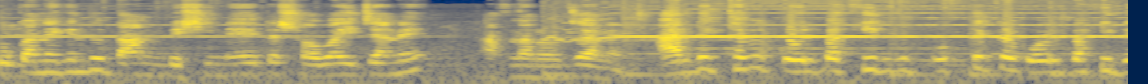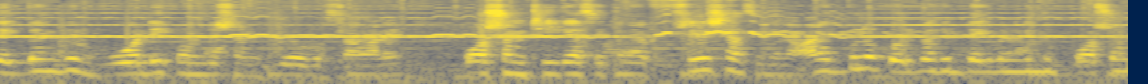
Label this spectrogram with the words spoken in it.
দোকানে কিন্তু দাম বেশি নেই, এটা সবাই জানে, আপনারাও জানেন। আর দেখতে হবে কোয়েল পাখির, প্রত্যেকটা কোয়েল পাখি দেখবেন যে বডি কন্ডিশন কি অবস্থা মানে পশম ঠিক আছে কিনা ফ্রেশ আছে কিনা। অনেকগুলো কোয়েল পাখি দেখবেন কিন্তু পশম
